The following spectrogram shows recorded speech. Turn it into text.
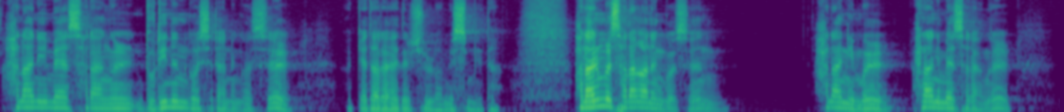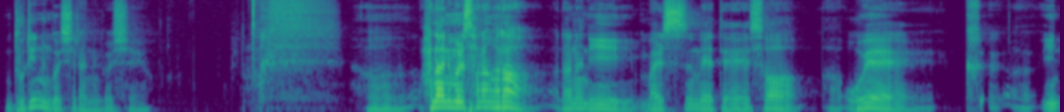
하나님의 사랑을 누리는 것이라는 것을 깨달아야 될 줄로 믿습니다. 하나님을 사랑하는 것은 하나님을 하나님의 사랑을 누리는 것이라는 것이에요. 어, 하나님을 사랑하라라는 이 말씀에 대해서 어, 오해 어, 이,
